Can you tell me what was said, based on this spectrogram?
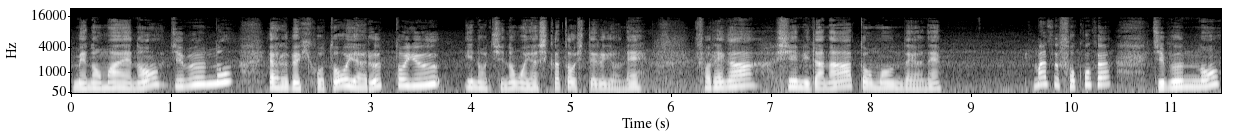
目の前の自分のやるべきことをやるという命の燃やし方をしてるよね。それが真理だなと思うんだよね。まずそこが自分の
